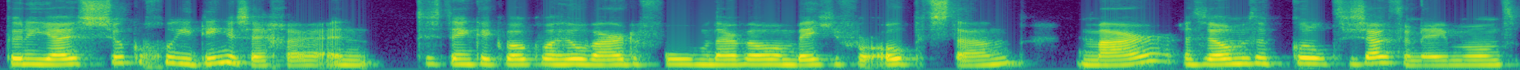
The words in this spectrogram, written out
kunnen juist zulke goede dingen zeggen. En het is denk ik ook wel heel waardevol om daar wel een beetje voor open te staan, maar het wel met een korreltje zout te nemen, want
